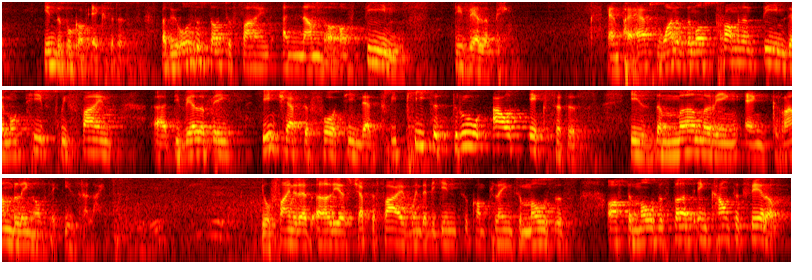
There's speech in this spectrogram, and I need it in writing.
in the book of Exodus, but we also start to find a number of themes developing. And perhaps one of the most prominent themes and motifs we find uh, developing in chapter 14 that's repeated throughout Exodus is the murmuring and grumbling of the Israelites. You'll find it as early as chapter 5 when they begin to complain to Moses after Moses first encountered Pharaoh.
